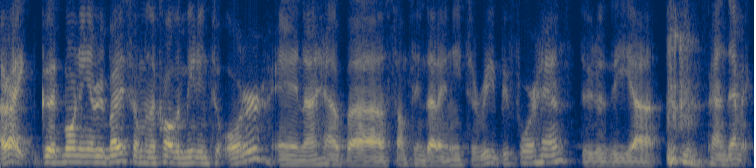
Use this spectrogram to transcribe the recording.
All right, good morning, everybody. So I'm going to call the meeting to order and I have uh, something that I need to read beforehand due to the uh, pandemic.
